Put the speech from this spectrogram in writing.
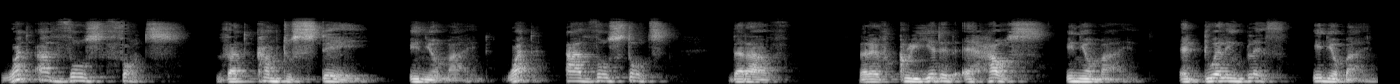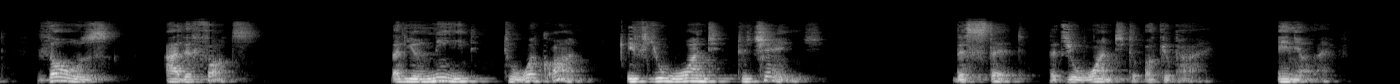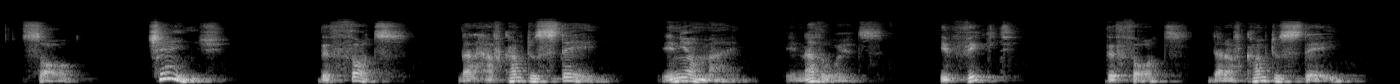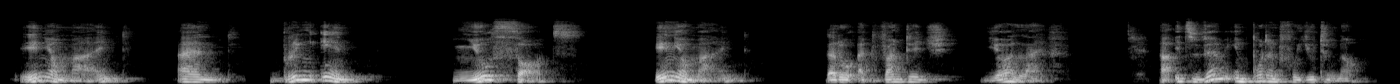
What are those thoughts that come to stay in your mind? What are those thoughts that have that have created a house in your mind, a dwelling place in your mind? Those are the thoughts that you need to work on if you want to change the state that you want to occupy in your life. So, change the thoughts that have come to stay in your mind. In other words, evict the thoughts that have come to stay in your mind and bring in new thoughts in your mind that will advantage your life. Now, it's very important for you to know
